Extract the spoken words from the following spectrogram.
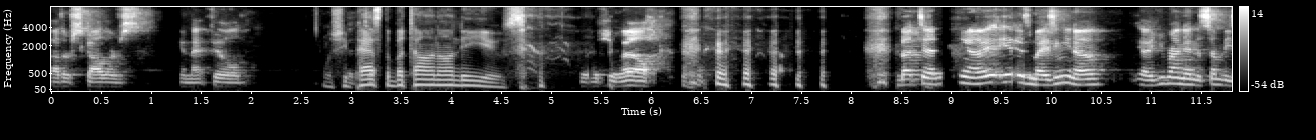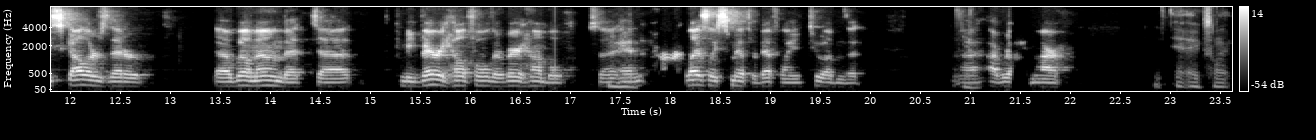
other scholars in that field. Well, she passed the baton on to you. well, but uh, you know, it, it is amazing. You know, you run into some of these scholars that are uh, well known that can be very helpful. They're very humble. So, mm-hmm. and Lesley Smith are definitely two of them that uh, I really admire. Excellent.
